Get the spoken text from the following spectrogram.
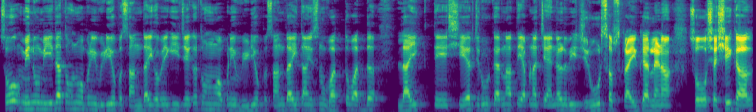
ਸੋ ਮੈਨੂੰ ਉਮੀਦ ਆ ਤੁਹਾਨੂੰ ਆਪਣੀ ਵੀਡੀਓ ਪਸੰਦ ਆਈ ਹੋਵੇਗੀ। ਜੇਕਰ ਤੁਹਾਨੂੰ ਆਪਣੀ ਵੀਡੀਓ ਪਸੰਦ ਆਈ ਤਾਂ ਇਸ ਨੂੰ ਵੱਧ ਤੋਂ ਵੱਧ ਲਾਈਕ ਤੇ ਸ਼ੇਅਰ ਜ਼ਰੂਰ ਕਰਨਾ ਤੇ ਆਪਣਾ ਚੈਨਲ ਵੀ ਜ਼ਰੂਰ ਸਬਸਕ੍ਰਾਈਬ ਕਰ ਲੈਣਾ। ਸੋ ਸਤਿ ਸ਼੍ਰੀ ਅਕਾਲ।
